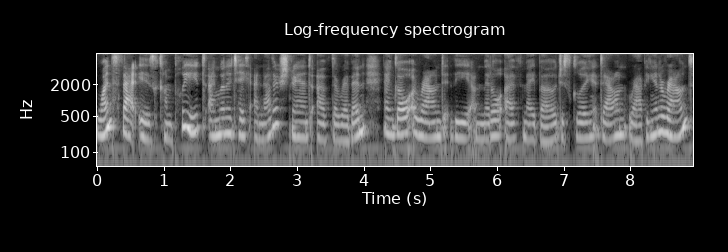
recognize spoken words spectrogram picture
Once that is complete, I'm going to take another strand of the ribbon and go around the middle of my bow, just gluing it down, wrapping it around,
